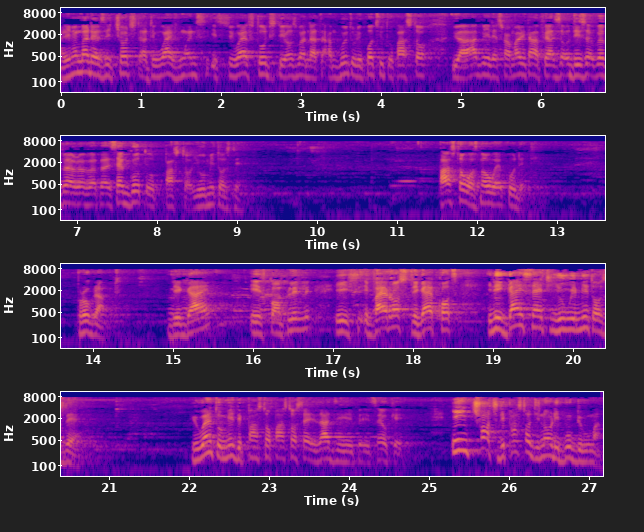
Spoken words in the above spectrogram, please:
I remember there was a church that the wife went, the wife told the husband that I'm going to report you to pastor. You are having extramarital affairs. So this, said, go to pastor. You will meet us there. Pastor was not well coded, programmed. The guy is completely, is a virus. The guy caught. The guy said, "You will meet us there." He went to meet the pastor. Pastor said, "Is that the?" He said, "Okay." In church, the pastor did not rebuke the woman.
